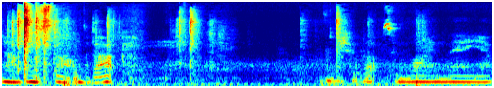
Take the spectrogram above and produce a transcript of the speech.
Now I'm going to start on the back. Make sure that's in line there, yep.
